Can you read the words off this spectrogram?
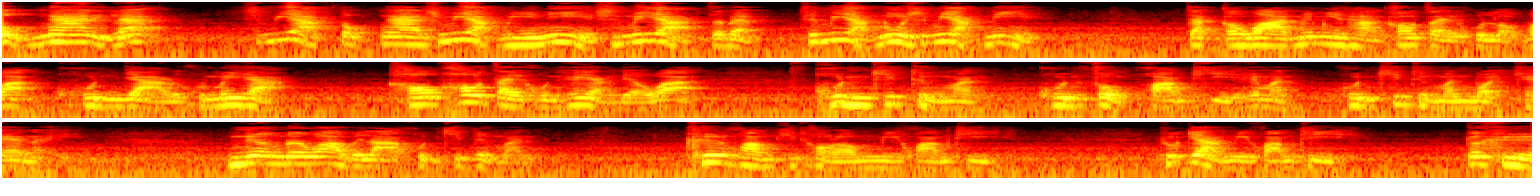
ตกงานอีกแล้ว ฉันไม่อยากตกงาน ฉันไม่อยากมีหนี้ ฉันไม่อยากจะแบบ ฉันไม่อยากนู่น ฉันไม่อยากนี่ จักรวาลไม่มีทางเข้าใจคุณหรอกว่า คุณอยากหรือคุณไม่อยาก เขาเข้าใจคุณแค่อย่างเดียวว่า คุณคิดถึงมัน คุณส่งความถี่ให้มัน คุณคิดถึงมันบ่อยแค่ไหน เนื่องด้วยว่าเวลาคุณคิดถึงมันคลื่นความคิดของเรามีความถี่ ทุกอย่างมีความถี่ ก็คือ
